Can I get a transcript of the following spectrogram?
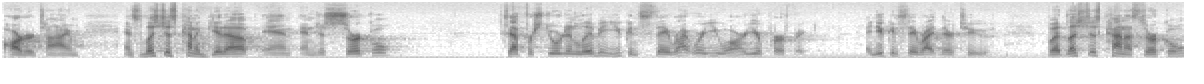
harder time. And so let's just kind of get up and, and just circle. Except for Stuart and Libby, you can stay right where you are. You're perfect. And you can stay right there too. But let's just kind of circle.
